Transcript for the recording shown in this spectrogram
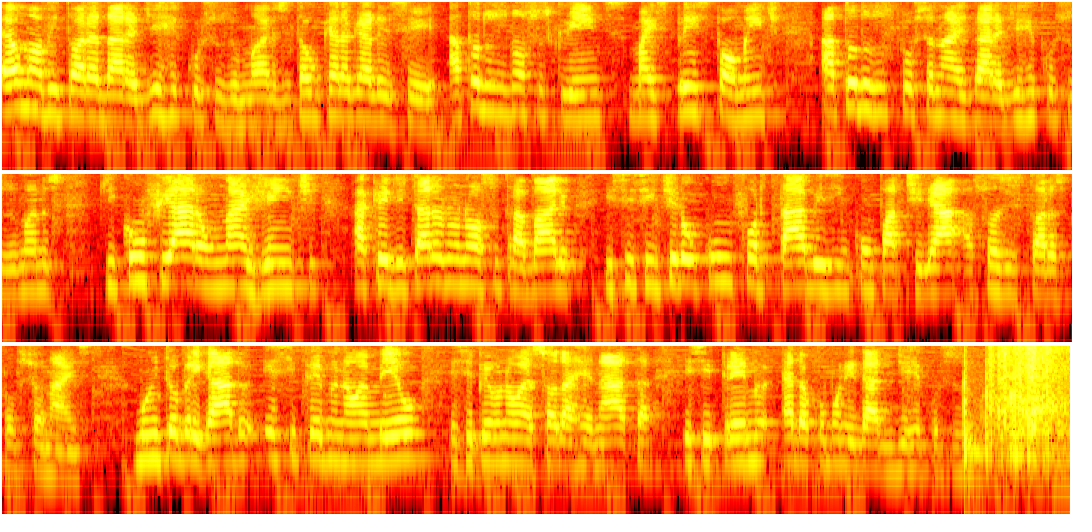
é uma vitória da área de recursos humanos, então quero agradecer a todos os nossos clientes, mas principalmente a todos os profissionais da área de recursos humanos que confiaram na gente, acreditaram no nosso trabalho e se sentiram confortáveis em compartilhar as suas histórias profissionais. Muito obrigado. Esse prêmio não é meu, esse prêmio não é só da Renata, esse prêmio é da comunidade de recursos humanos.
